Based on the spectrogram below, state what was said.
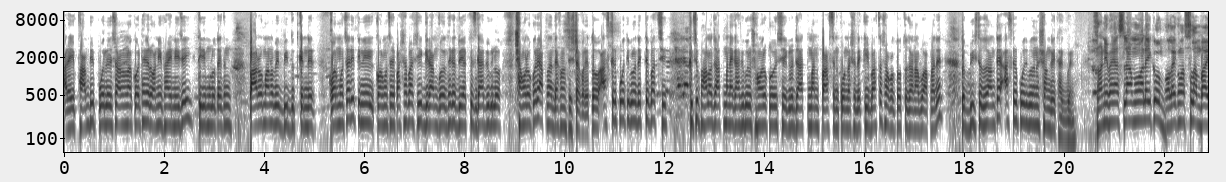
আর এই ফার্মটি পরিচালনা করে থাকে রনি ভাই নিজেই। তিনি মূলত একজন পারমাণবিক বিদ্যুৎ কেন্দ্রের কর্মচারী। তিনি কর্মচারীর পাশাপাশি গ্রামগঞ্জ থেকে দুই এক পিস গাভিগুলো সংগ্রহ করে আপনাদের দেখানোর চেষ্টা করে। তো আজকের প্রতিবেদন দেখতে পাচ্ছি, কিছু ভালো জাতমানের গাভিগুলো সংগ্রহ করেছে। এগুলো জাতমান পার্সেন্ট কোনটার সাথে কি বাচ্চা, সকল তথ্য জানাব আপনাদের। তো বিস্তারিত জানতে আজকের প্রতিবেদনের সঙ্গেই থাকবেন। রনি ভাই আসসালামু আলাইকুম। ওয়ালাইকুম আসসালাম ভাই।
